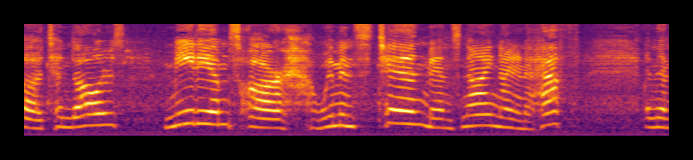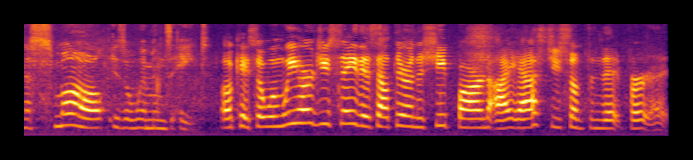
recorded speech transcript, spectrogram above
uh, ten dollars. Mediums are women's ten, men's nine, nine and a half, and then a small is a women's eight. Okay, so when we heard you say this out there in the sheep barn, I asked you something that for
